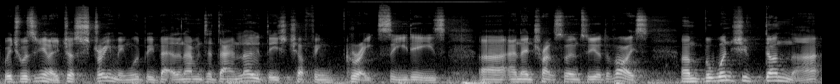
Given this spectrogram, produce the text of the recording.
which was you know just streaming would be better than having to download these chuffing great CDs uh, and then transfer them to your device. Um, but once you've done that,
